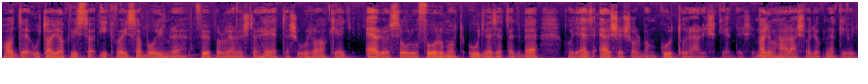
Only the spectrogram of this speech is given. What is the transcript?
hadd utaljak vissza Ikvai Szabó Imre főpolgármester helyettes úrra, aki egy erről szóló fórumot úgy vezetett be, hogy ez elsősorban kulturális kérdés. Nagyon hálás vagyok neki, hogy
